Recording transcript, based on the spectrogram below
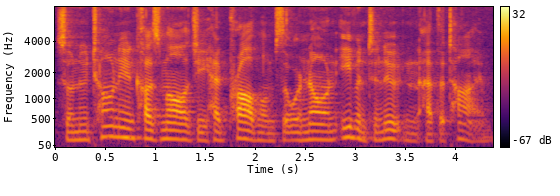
so Newtonian cosmology had problems that were known even to Newton at the time.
